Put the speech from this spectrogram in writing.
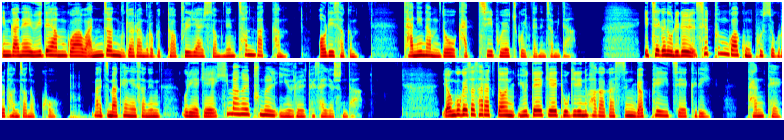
인간의 위대함과 완전 무결함으로부터 분리할 수 없는 천박함, 어리석음, 잔인함도 같이 보여주고 있다는 점이다. 이 책은 우리를 슬픔과 공포 속으로 던져놓고 마지막 행에서는 우리에게 희망을 품을 이유를 되살려준다. 영국에서 살았던 유대계 독일인 화가가 쓴 몇 페이지의 글이 단테,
